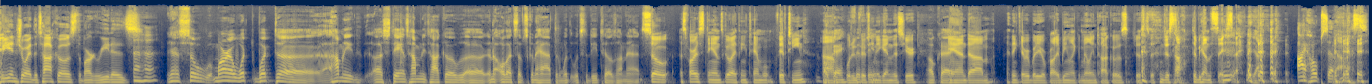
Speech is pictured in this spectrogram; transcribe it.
we enjoyed the tacos, the margaritas. Yeah. So Mario, what what uh, how many uh, stands, how many taco, uh, and all that stuff's going to happen? What, what's the details on that? So as far as stands go, I think Tam 15. Um, Okay, we'll do 15, 15 again this year. Okay. And um, I think everybody will probably be like a million tacos just to, just to, to be on the safe side. Yeah. I hope so. Yes.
